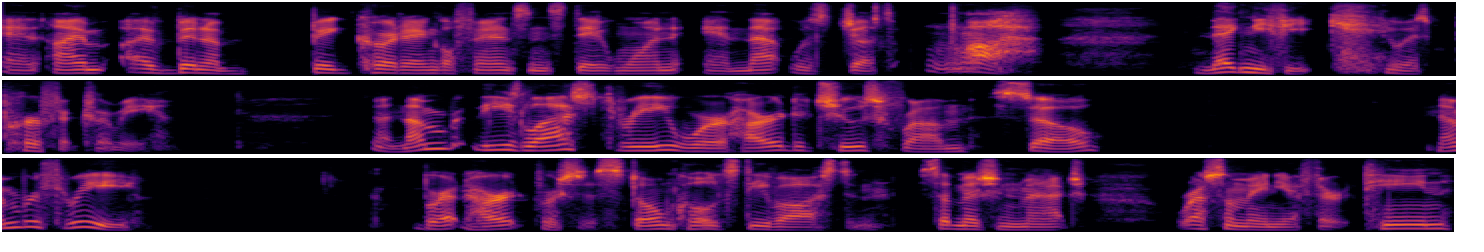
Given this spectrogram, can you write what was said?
And I'm I've been a big Kurt Angle fan since day one, and that was just ah, magnifique. It was perfect for me. A number these last three were hard to choose from, so number three Bret Hart versus Stone Cold Steve Austin submission match, WrestleMania 13.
